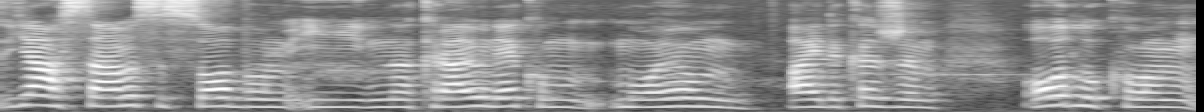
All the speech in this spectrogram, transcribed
ja sama sa sobom i na kraju nekom mojom, ajde kažem, odlukom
